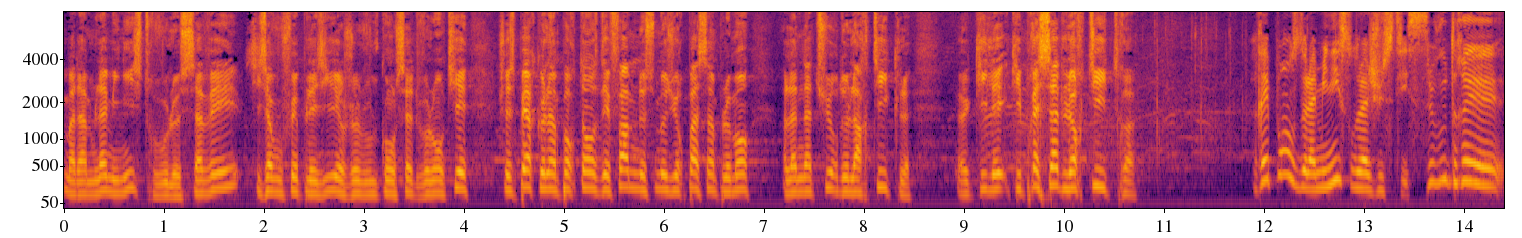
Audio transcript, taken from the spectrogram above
Madame la ministre, vous le savez, si ça vous fait plaisir, je vous le concède volontiers. J'espère que l'importance des femmes ne se mesure pas simplement à la nature de l'article euh, qui, les- qui précède leur titre. Réponse de la ministre de la Justice. Je voudrais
